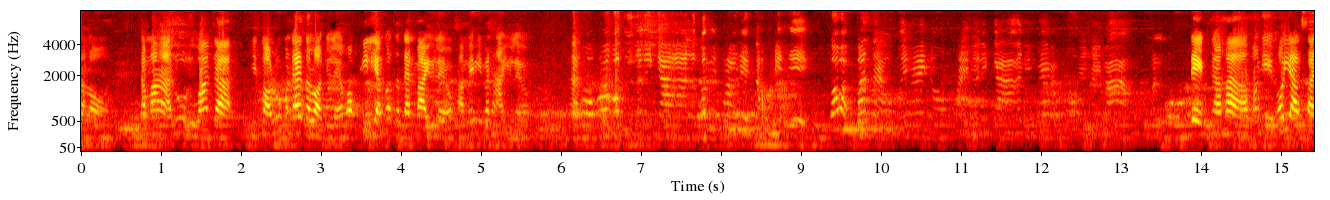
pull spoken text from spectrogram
ตลอดจะมาหาลูกหรือว่าจะติดต่อลูกมันได้ตลอดอยู่แล้วเพราะพี่เลี้ยงก็สแตนบายอยู่แล้วค่ะ ไม่มีปัญหาอยู่แล้ว แต่พอพ่อเขาซื้อนาฬิกาแล้วก็มีชาวเน็ตจับผิดอีกว่าแบบป้าแจ๋วไม่ให้น้องใส่นาฬิกาอันนี้แม่แบบยังไงบ้างมันเด็กนะคะบางทีเขาอยากใส่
